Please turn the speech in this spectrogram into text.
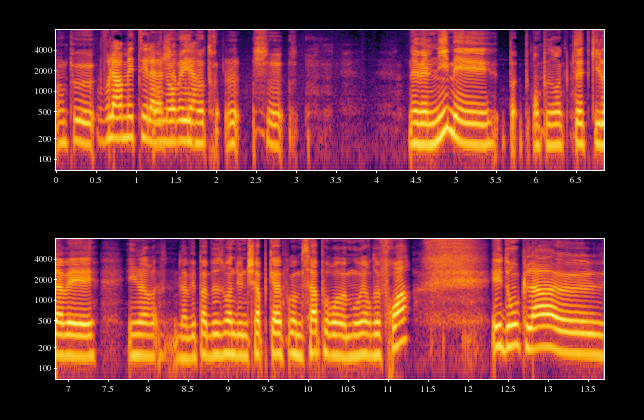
un peu Vous la remettez là, la chapka. notre euh, ce Nevelny, mais on peut peut-être qu'il avait il a- il avait pas besoin d'une chapka comme ça pour euh, mourir de froid. Et donc là, euh,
